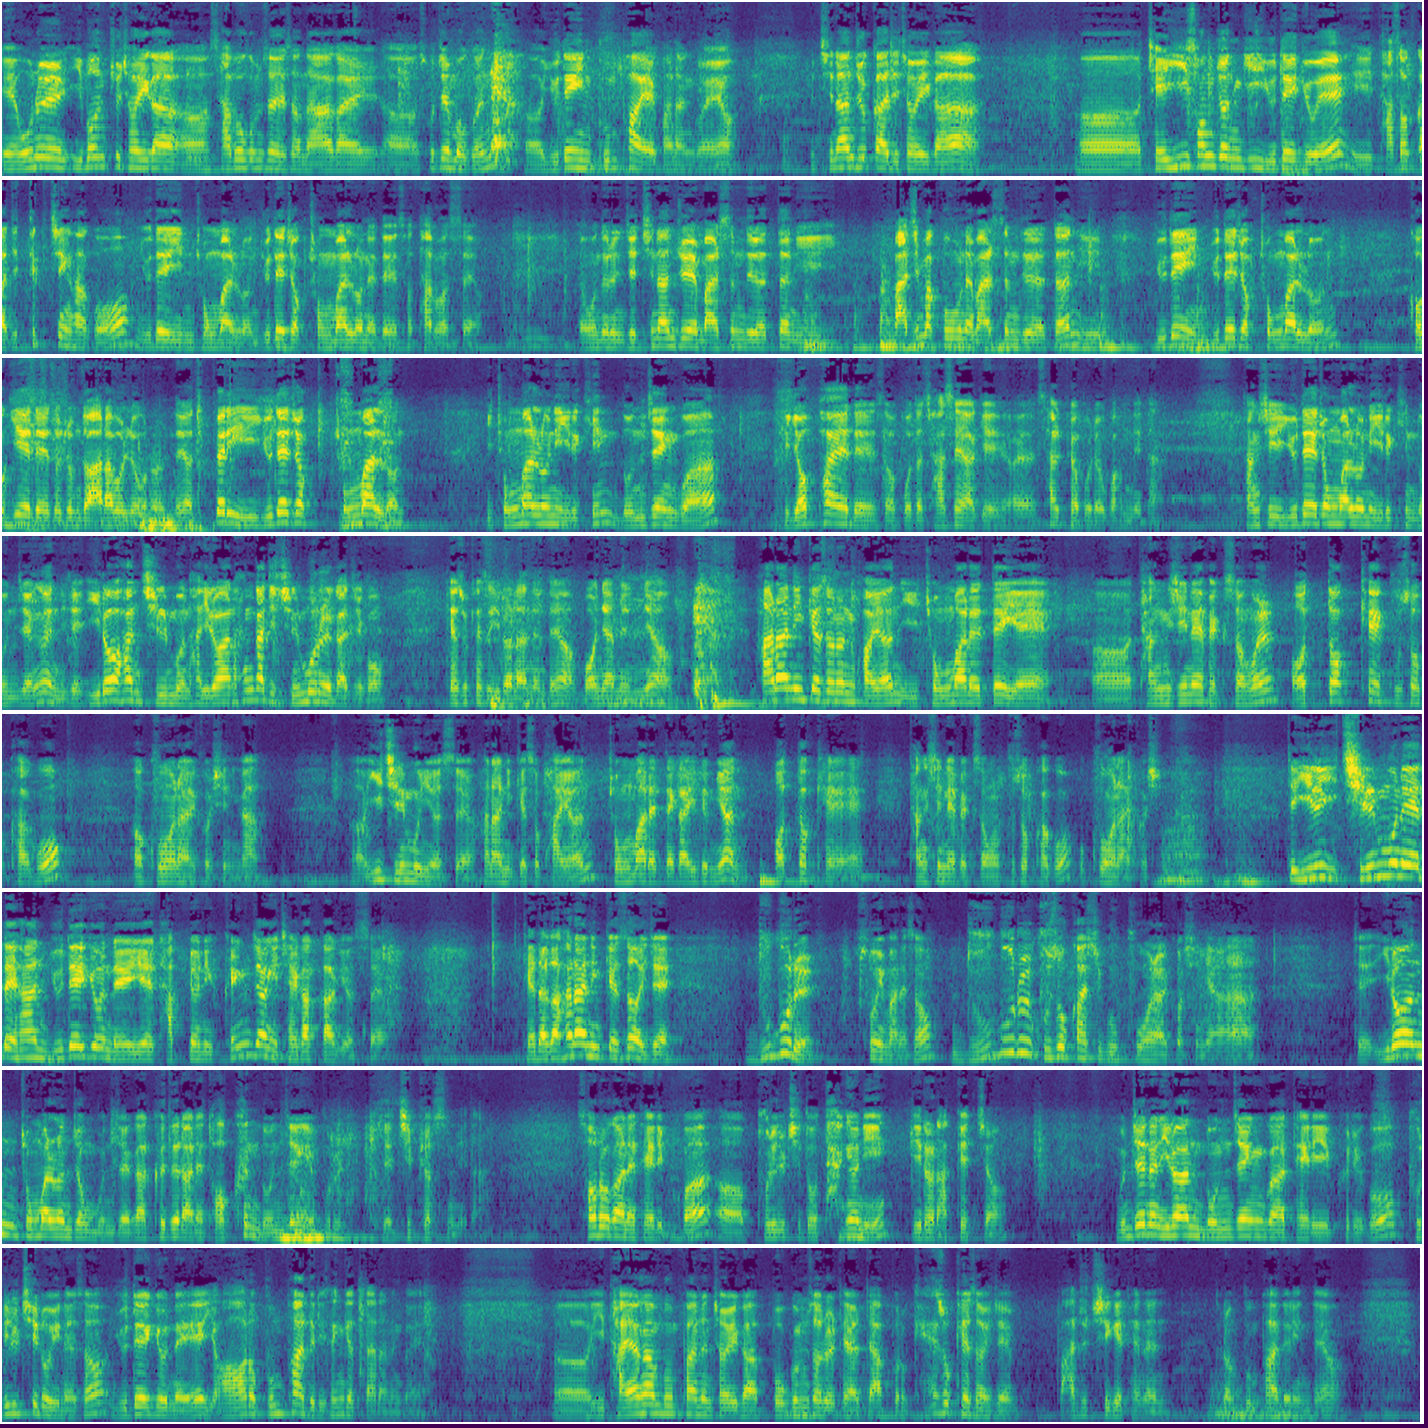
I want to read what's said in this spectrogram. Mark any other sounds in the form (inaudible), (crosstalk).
예, 오늘 이번 주 저희가 어, 사복음서에서 나아갈 어, 소제목은 어, 유대인 분파에 관한 거예요. 지난주까지 저희가 어, 제2성전기 유대교의 다섯 가지 특징하고 유대인 종말론, 유대적 종말론에 대해서 다루었어요. 오늘은 이제 지난주에 말씀드렸던 이 마지막 부분에 말씀드렸던 이 유대인, 유대적 종말론 거기에 대해서 좀 더 알아보려고 그러는데요. 특별히 이 유대적 종말론, 이 종말론이 일으킨 논쟁과 그 여파에 대해서 보다 자세하게 살펴보려고 합니다. 당시 유대 종말론이 일으킨 논쟁은 이제 이러한 질문, 이러한 한 가지 질문을 가지고 계속해서 일어났는데요. 뭐냐면요. 하나님께서는 과연 이 종말의 때에 어, 당신의 백성을 어떻게 구속하고 어, 구원할 것인가? 어, 이 질문이었어요. 하나님께서 과연 종말의 때가 이르면 어떻게 당신의 백성을 구속하고 구원할 것인가? 이 질문에 대한 유대교 내의 답변이 굉장히 제각각이었어요. 게다가 하나님께서 이제 누구를 소위 말해서 누구를 구속하시고 구원할 것이냐 이런 종말론적 문제가 그들 안에 더 큰 논쟁의 불을 지폈습니다. 서로 간의 대립과 어, 불일치도 당연히 일어났겠죠. 문제는 이러한 논쟁과 대립 그리고 불일치로 인해서 유대교 내에 여러 분파들이 생겼다라는 거예요. 어, 이 다양한 분파는 저희가 복음서를 대할 때 앞으로 계속해서 이제 마주치게 되는 그런 분파들인데요.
